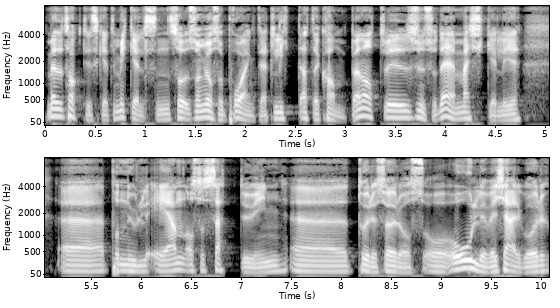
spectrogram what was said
med det taktiske til Mikkelsen, så, som vi også poengterte litt etter kampen, at vi syns jo det er merkelig eh, på 0-1, og så setter du inn eh, Tore Sørås og, og Oliver Kjærgaard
